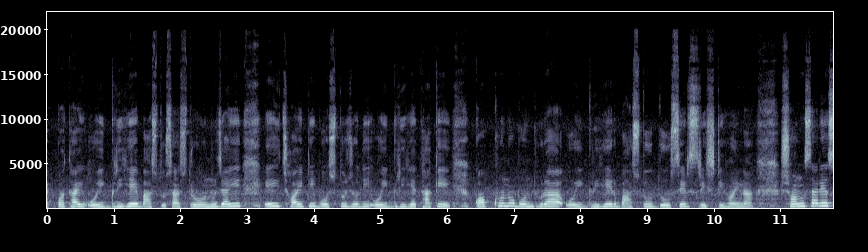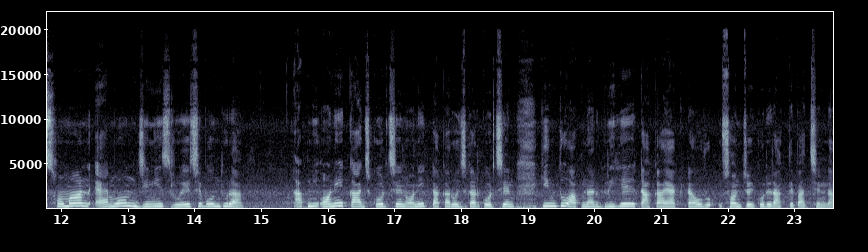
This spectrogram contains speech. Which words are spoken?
এক কথায়, ওই গৃহে বাস্তুশাস্ত্র অনুযায়ী এই ছয়টি বস্তু যদি ওই গৃহে থাকে, কখনো বন্ধুরা ওই গৃহের বাস্তু দোষের সৃষ্টি হয় না। সংসারে সমান এমন জিনিস রয়েছে বন্ধুরা আপনি অনেক কাজ করছেন, অনেক টাকা রোজগার করছেন, কিন্তু আপনার গৃহে টাকা একটাও সঞ্চয় করে রাখতে পারছেন না।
